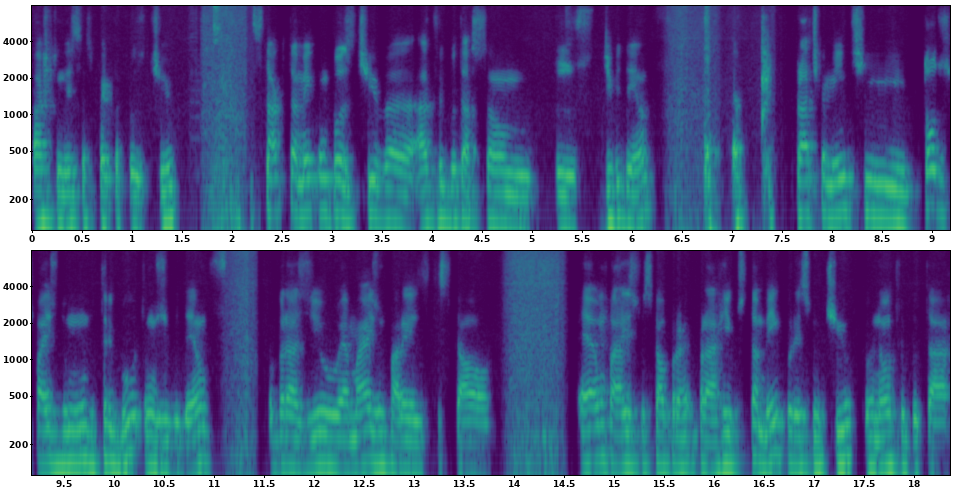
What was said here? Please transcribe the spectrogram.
Acho que nesse aspecto é positivo. Destaco também como positiva a tributação dos dividendos. Praticamente todos os países do mundo tributam os dividendos. O Brasil é mais um paraíso fiscal é um paraíso fiscal para ricos também por esse motivo, por não tributar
